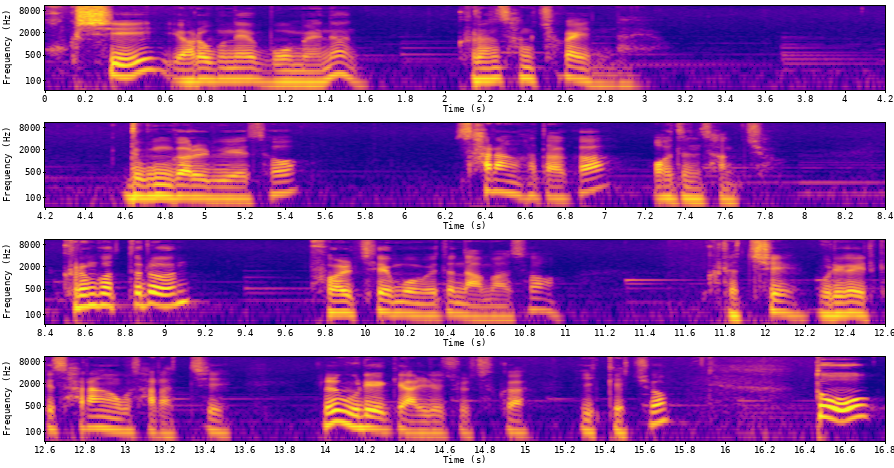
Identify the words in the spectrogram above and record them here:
혹시 여러분의 몸에는 그런 상처가 있나요? 누군가를 위해서 사랑하다가 얻은 상처. 그런 것들은 부활체의 몸에도 남아서 그렇지, 우리가 이렇게 사랑하고 살았지를 우리에게 알려줄 수가 있겠죠. 또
